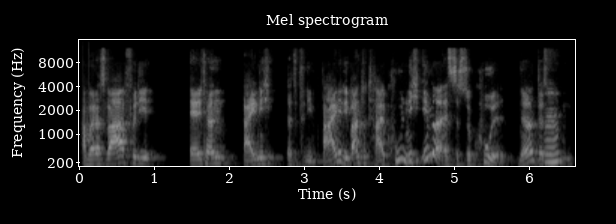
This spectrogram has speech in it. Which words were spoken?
aber das war für die Eltern eigentlich, also für die beide, die waren total cool. Nicht immer ist das so cool. Ne? Das, mhm.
